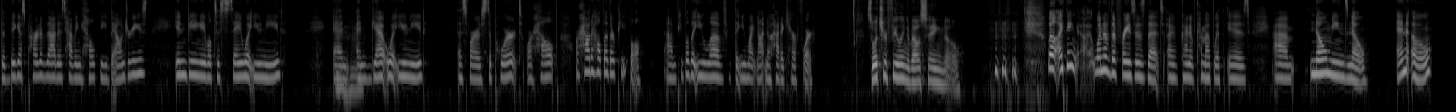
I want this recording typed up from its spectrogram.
the biggest part of that is having healthy boundaries in being able to say what you need and and get what you need as far as support or help or how to help other people um, people that you love that you might not know how to care for So, what's your feeling about saying no? well i think uh, one of the phrases that i've kind of come up with is um, no means no. No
